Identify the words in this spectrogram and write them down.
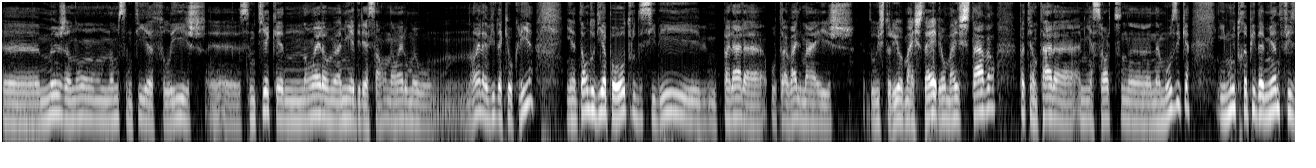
eh, mas eu não, não me sentia feliz feliz, uh, sentia que não era a minha direção, não era o meu, não era a vida que eu queria, e então do dia para o outro decidi parar a, o trabalho mais do exterior mais sério, mais estável, para tentar a, a minha sorte na, na, música. E muito rapidamente fiz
